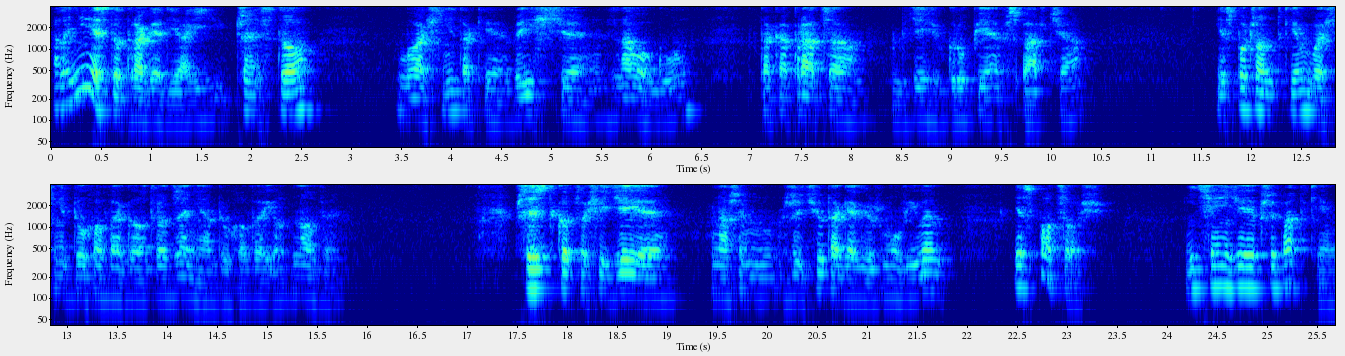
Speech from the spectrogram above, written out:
Ale nie jest to tragedia i często właśnie takie wyjście z nałogu, taka praca gdzieś w grupie wsparcia jest początkiem właśnie duchowego odrodzenia, duchowej odnowy. Wszystko, co się dzieje w naszym życiu, tak jak już mówiłem, jest po coś. Nic się nie dzieje przypadkiem.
